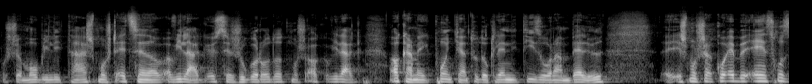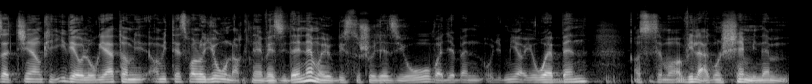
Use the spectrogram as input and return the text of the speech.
most a mobilitás, most egyszerűen a világ összezsugorodott, most a világ akármelyik pontján tudok lenni tíz órán belül, és most akkor ebből, ehhez hozzácsinálunk egy ideológiát, ami, amit ez valahogy jónak nevezi, de én nem vagyok biztos, hogy ez jó, vagy ebben, hogy mi a jó ebben. Azt hiszem a világon semmi nem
